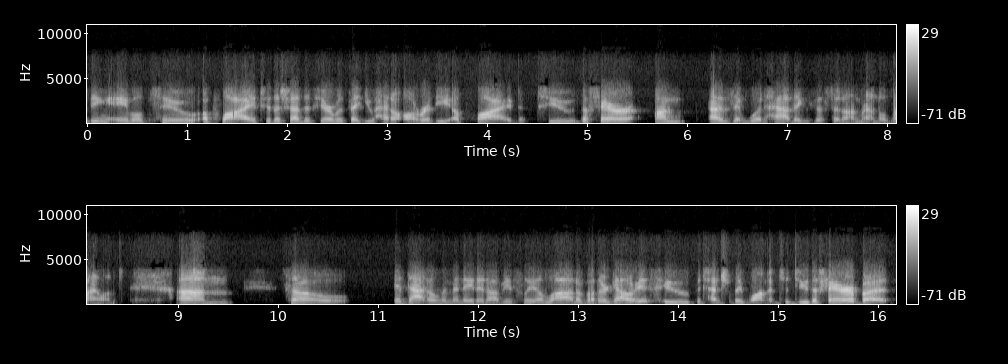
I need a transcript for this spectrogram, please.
being able to apply to the shed this year was that you had already applied to the fair on as it would have existed on Randall's Island. Um, so it, that eliminated obviously a lot of other galleries who potentially wanted to do the fair but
